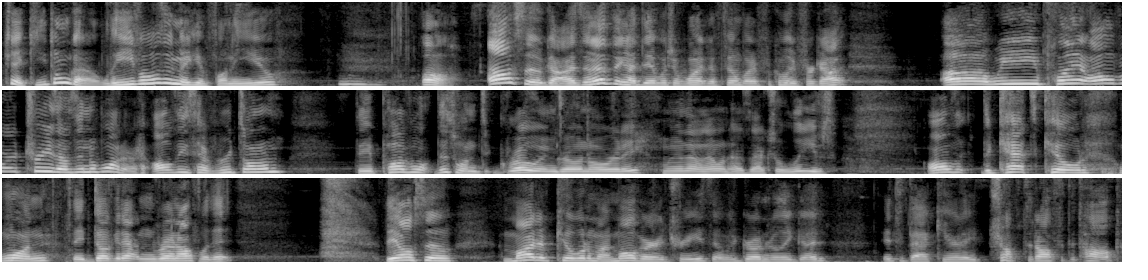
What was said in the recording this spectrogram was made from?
Jake, you don't gotta leave. I wasn't making fun of you. Oh, also, guys, another thing I did, which I wanted to film, but I completely forgot. Uh, we planted all of our trees that was in the water. All these have roots on them. They probably won't, this one's growing, growing already. I mean, that, that one has actual leaves. All the, the cats killed one. They dug it out and ran off with it. They also might have killed one of my mulberry trees that was growing really good. It's back here. They chopped it off at the top.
